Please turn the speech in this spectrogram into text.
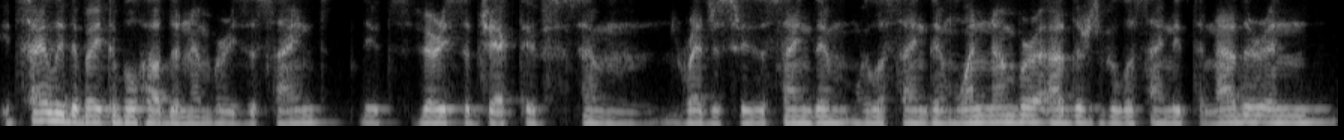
it's highly debatable how the number is assigned. It's very subjective. Some registries assign them, will assign them one number, others will assign it another, and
